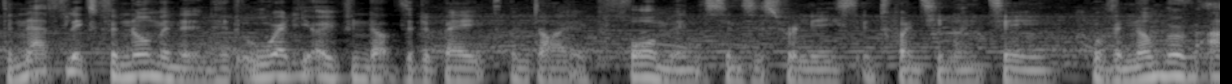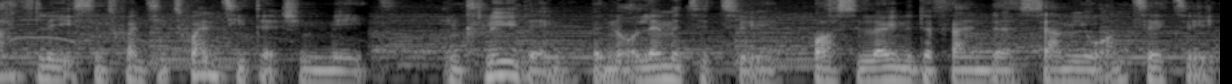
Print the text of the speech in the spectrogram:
The Netflix phenomenon had already opened up the debate on diet and performance since its release in 2019, with a number of athletes in 2020 ditching meat, including, but not limited to, Barcelona defender Samuel Umtiti,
